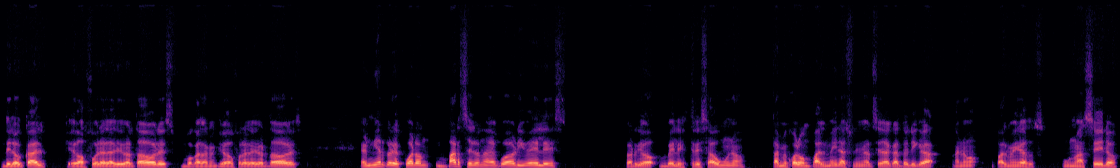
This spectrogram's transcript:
de local, quedó afuera de la Libertadores, Boca también quedó afuera de la Libertadores. El miércoles jugaron Barcelona de Ecuador y Vélez, perdió Vélez 3 a 1. También jugaron Palmeiras, Universidad Católica, ganó Palmeiras 1 a 0.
